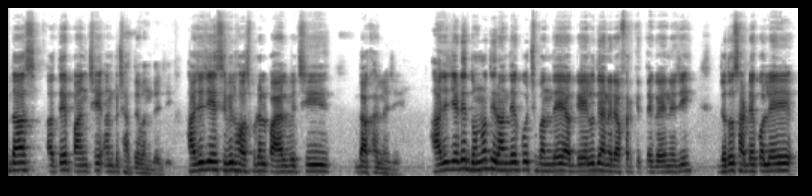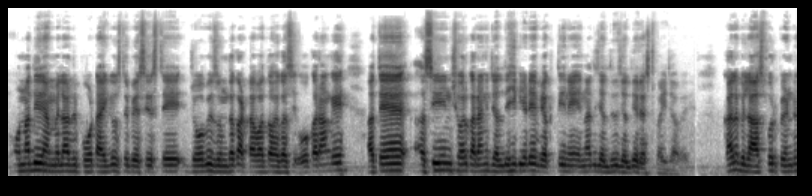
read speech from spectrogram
ਦਾਸ ਅਤੇ ਪੰਜ ਛੇ ਅਣਪਛਾਤੇ ਬੰਦੇ ਜੀ। ਹਜੇ ਜੀ, ਇਹ ਸਿਵਲ ਹਸਪੀਟਲ ਪਾਇਲ ਵਿੱਚ ਹੀ ਦਾਖਲ ਨੇ ਜੀ। ਹਾਜੀ, ਜਿਹੜੇ ਦੋਨੋਂ ਧਿਰਾਂ ਦੇ ਕੁਝ ਬੰਦੇ ਅੱਗੇ ਲੁਧਿਆਣੇ ਰੈਫਰ ਕੀਤੇ ਗਏ ਨੇ ਜੀ। ਜਦੋਂ ਸਾਡੇ ਕੋਲੇ ਉਹਨਾਂ ਦੀ ਐਮਐਲਆਰ ਰਿਪੋਰਟ ਆਏਗੀ, ਉਸ ਦੇ ਬੇਸਿਸ ਤੇ ਜੋ ਵੀ ਜ਼ੁਲਮ ਦਾ ਘਾਟਾ ਵਾਧਾ ਹੋਏਗਾ, ਅਸੀਂ ਉਹ ਕਰਾਂਗੇ ਅਤੇ ਅਸੀਂ ਇਨਸ਼ੋਰ ਕਰਾਂਗੇ ਜਲਦੀ ਹੀ ਕਿ ਜਿਹੜੇ ਵਿਅਕਤੀ ਨੇ, ਇਹਨਾਂ ਦੀ ਜਲਦੀ ਤੋਂ ਜਲਦੀ ਅਰੈਸਟ ਪਾਈ ਜਾਵੇ। ਕੱਲ ਬਿਲਾਸਪੁਰ ਪਿੰਡ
